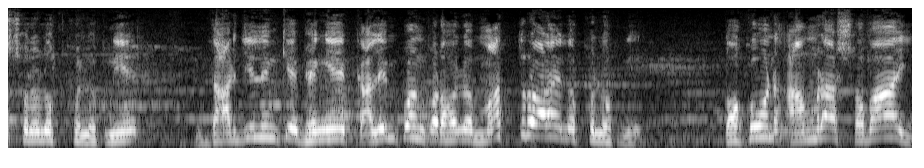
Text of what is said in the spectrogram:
ষোলো লক্ষ লোক নিয়ে দার্জিলিংকে ভেঙে কালিম্পং করা হলো মাত্র আড়াই লক্ষ লোক নিয়ে। তখন আমরা সবাই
